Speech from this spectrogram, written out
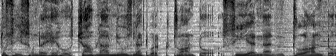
ਤੁਸੀਂ ਸੁਣ ਰਹੇ ਹੋ Chawla news network Toronto CNN Toronto.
